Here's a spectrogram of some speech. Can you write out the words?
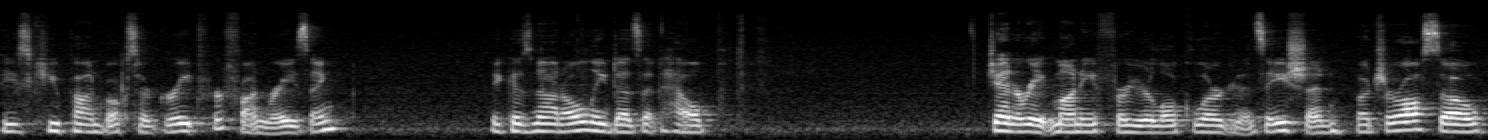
These coupon books are great for fundraising because not only does it help generate money for your local organization, but you're also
